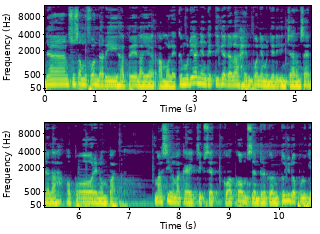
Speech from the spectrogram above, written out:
dan susah move on dari HP layar AMOLED. Kemudian yang ketiga adalah handphone yang menjadi incaran saya adalah Oppo Reno 4 masih memakai chipset Qualcomm Snapdragon 720G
